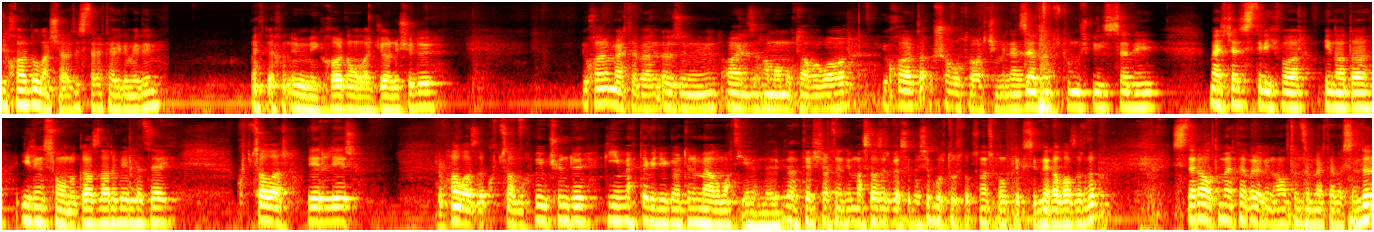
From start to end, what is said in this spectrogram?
Yuxarıda olan şəraiti sizlərə təqdim edim. Mətbəxin ümumi yuxarıdan olan görünüşüdür. Yuxarı mərtəbənin özünün ayrıca hamam otağı var. Yuxarıda uşaq otağı kimi nəzərdə tutulmuş bir hissədir. Mərkəzi istilik var binada. İlin sonu qazları veriləcək. Kupçalar verilir. Hal-hazırda kupçalmaq mümkündür. Qiymətdə video görüntünün məlumat yerindədir. Bir daha təkrar edirəm. Masazır qəsəbəsi Qurtuluş 93 kompleksində hal-hazırda sizlərə 6 mərtəbəli bina 6-cı mərtəbəsində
